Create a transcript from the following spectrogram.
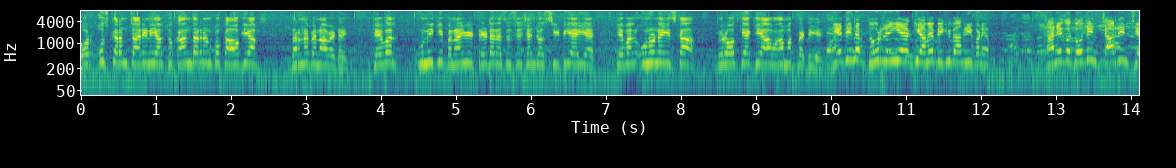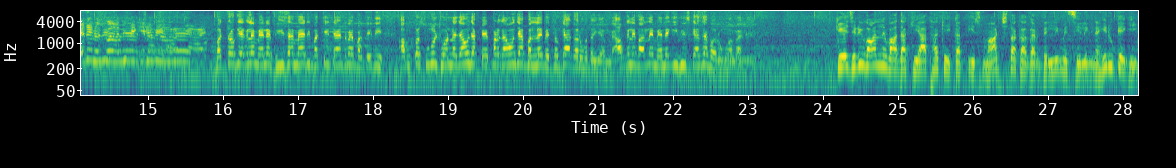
और उस कर्मचारी ने या दुकानदार ने उनको कहा कि आप धरने पे ना बैठे। केवल उन्हीं की बनाई हुई ट्रेडर एसोसिएशन जो सीटीआई है केवल उन्होंने इसका विरोध किया कि आप वहाँ मत बैठिए। ये दिन अब दूर नहीं है कि हमें बिक्री मांगनी पड़े अब। खाने को दो दिन चार दिन छह दिन उसके बाद बच्चों की अगले महीने फ़ीस है मेरी बच्ची टेंथ में पढ़ती थी। अब उसको स्कूल छोड़ने जाऊँ जब पेपर कराऊँ जब बल्ले बेचूँ क्या करूँ बताइए मैं अगले बार महीने की फ़ीस कैसे भरूँगा मैं? केजरीवाल ने वादा किया था कि 31 मार्च तक अगर दिल्ली में सीलिंग नहीं रुकेगी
